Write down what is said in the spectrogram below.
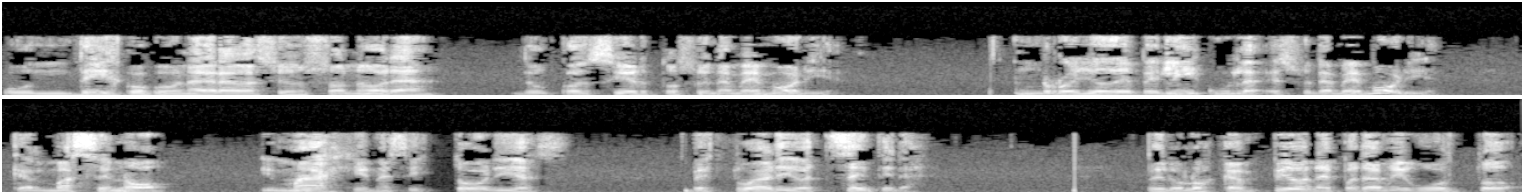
un disco con una grabación sonora de un concierto es una memoria, un rollo de película es una memoria que almacenó imágenes, historias, vestuario, etcétera. Pero los campeones, para mi gusto,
